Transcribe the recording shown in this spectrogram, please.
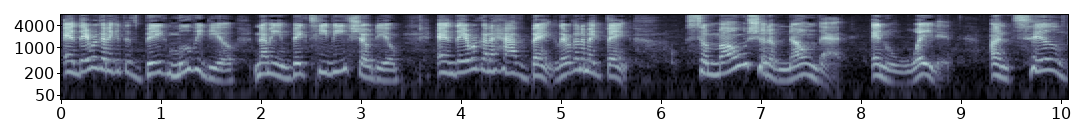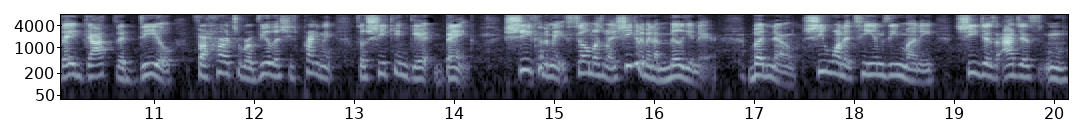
And they were going to get this big movie deal, I mean, big TV show deal, and they were going to have bank. They were going to make bank. Simone should have known that and waited until they got the deal for her to reveal that she's pregnant so she can get bank. She could have made so much money. She could have been a millionaire. But no, she wanted TMZ money. She just, I just, mm,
